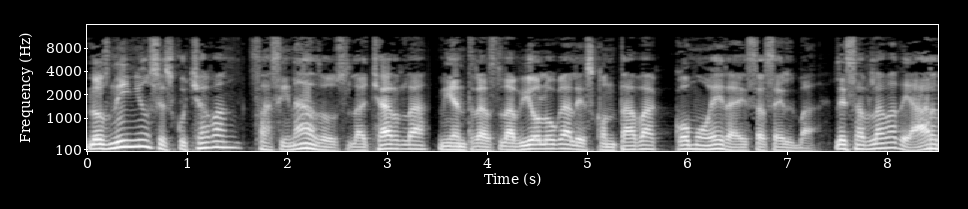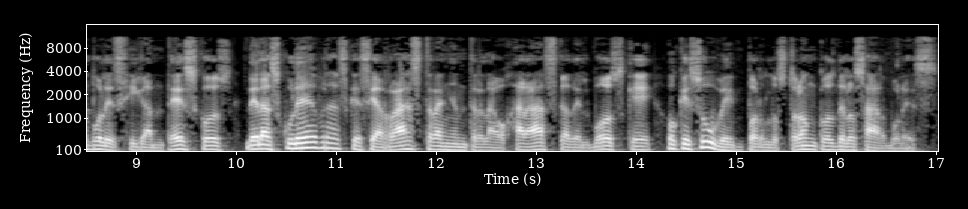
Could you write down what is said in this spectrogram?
Los niños escuchaban fascinados la charla mientras la bióloga les contaba cómo era esa selva. Les hablaba de árboles gigantescos, de las culebras que se arrastran entre la hojarasca del bosque o que suben por los troncos de los árboles.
